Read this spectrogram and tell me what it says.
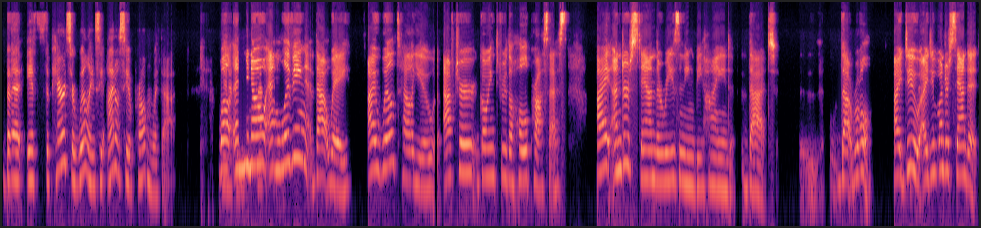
but if the parents are willing, see, I don't see a problem with that. Well, know? and you know, and living that way, I will tell you, after going through the whole process, I understand the reasoning behind that that rule. I do. I do understand it.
